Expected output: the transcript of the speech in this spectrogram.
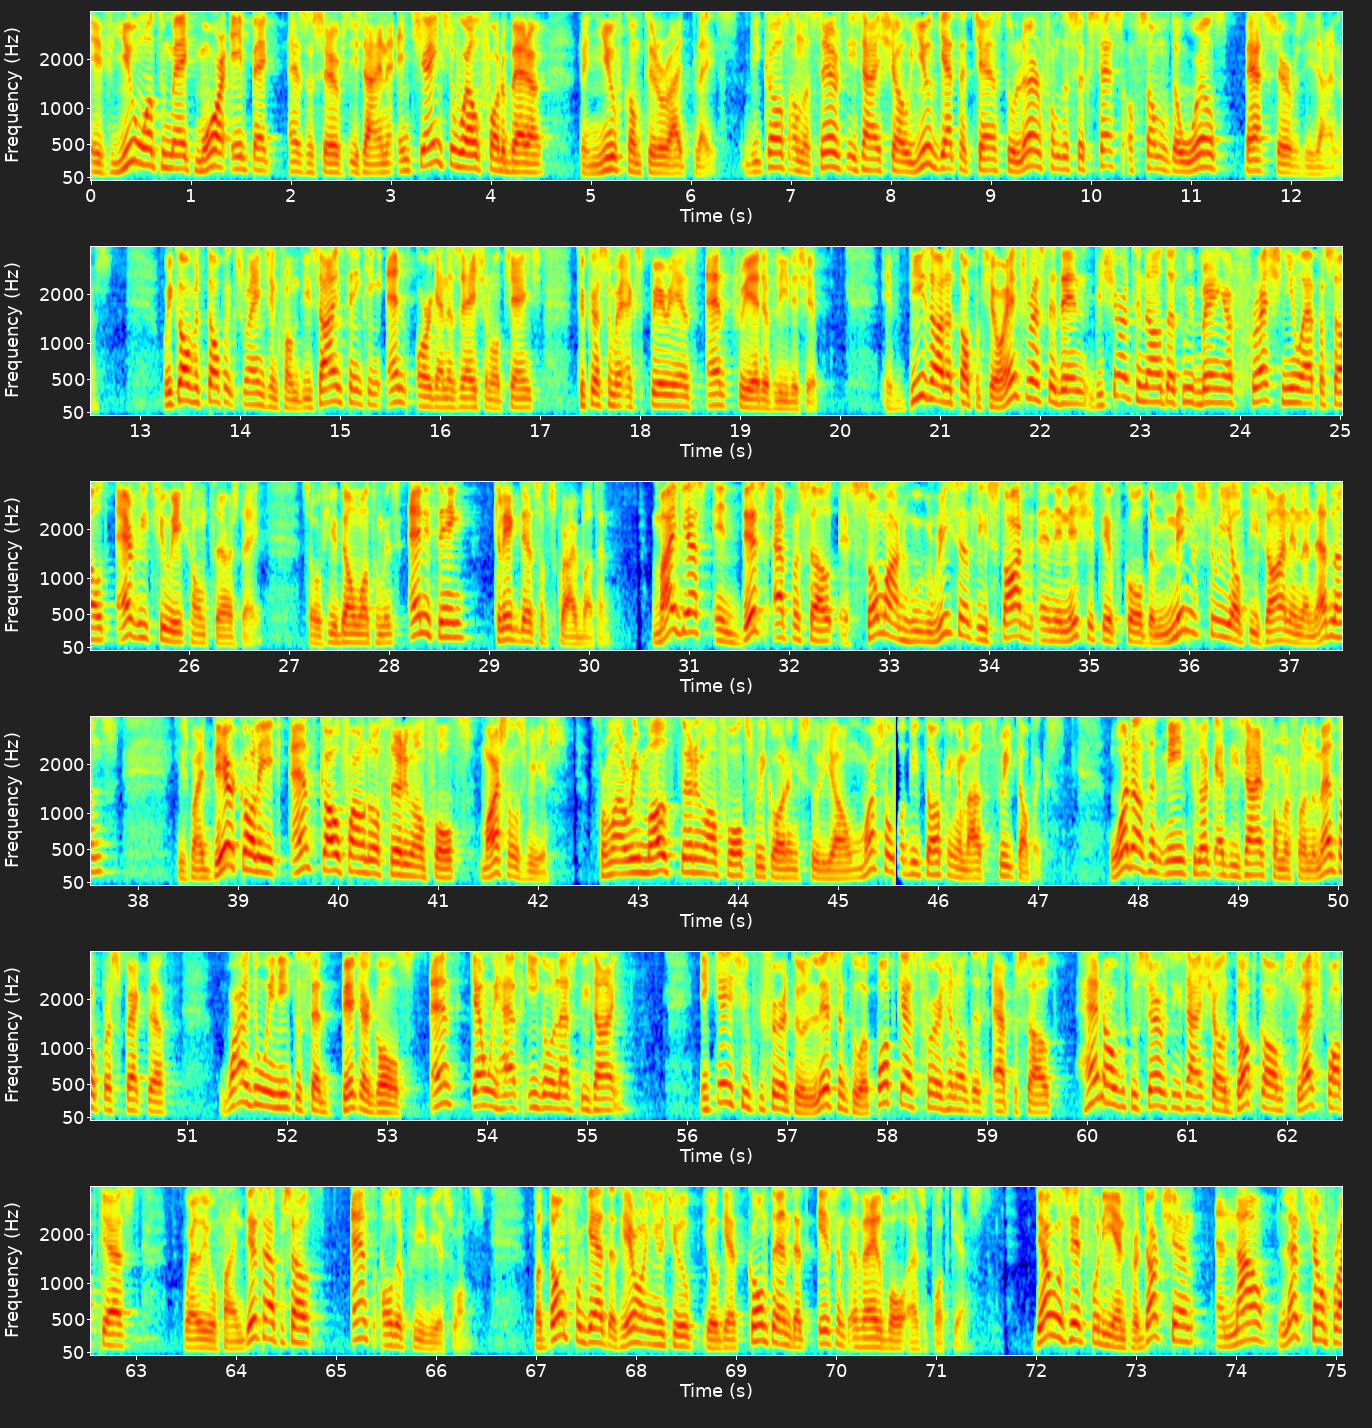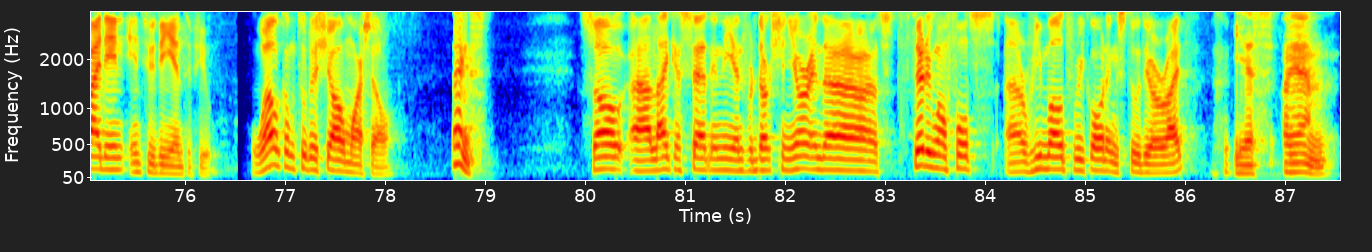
If you want to make more impact as a service designer and change the world for the better, then you've come to the right place. Because on the Service Design Show, you get the chance to learn from the success of some of the world's best service designers. We cover topics ranging from design thinking and organizational change to customer experience and creative leadership. If these are the topics you're interested in, be sure to know that we bring a fresh new episode every two weeks on Thursday. So if you don't want to miss anything, click that subscribe button. My guest in this episode is someone who recently started an initiative called the Ministry of Design in the Netherlands. He's my dear colleague and co-founder of 31 Volts, Marcel Zwiers. From our remote 31 Volts recording studio, Marcel will be talking about three topics. What does it mean to look at design from a fundamental perspective? Why do we need to set bigger goals? And can we have egoless design? In case you prefer to listen to a podcast version of this episode, head over to servicedesignshow.com slash podcast where you'll find this episode and other previous ones. But don't forget that here on YouTube you'll get content that isn't available as a podcast. That was it for the introduction and now let's jump right in into the interview. Welcome to the show Marcel. Thanks. So, uh, like I said in the introduction, you're in the 31 volts uh, remote recording studio, right? yes, I am.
